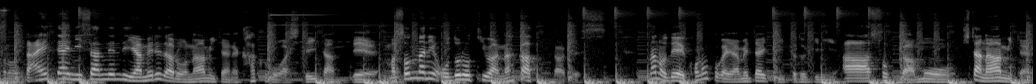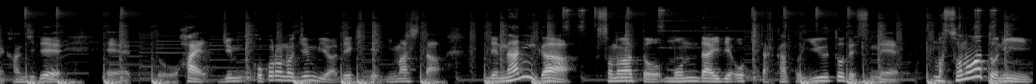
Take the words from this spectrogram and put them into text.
その大体2、3年で辞めるだろうなみたいな覚悟はしていたんで、まあ、そんなに驚きはなかったです。なので、この子が辞めたいって言った時に、ああ、そっか、もう来たなみたいな感じで、えー、っとはい、心の準備はできていました。で、何がその後問題で起きたかというとですね、まあ、その後に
